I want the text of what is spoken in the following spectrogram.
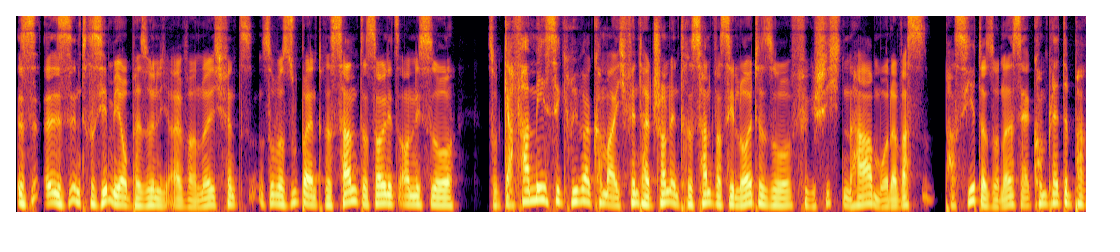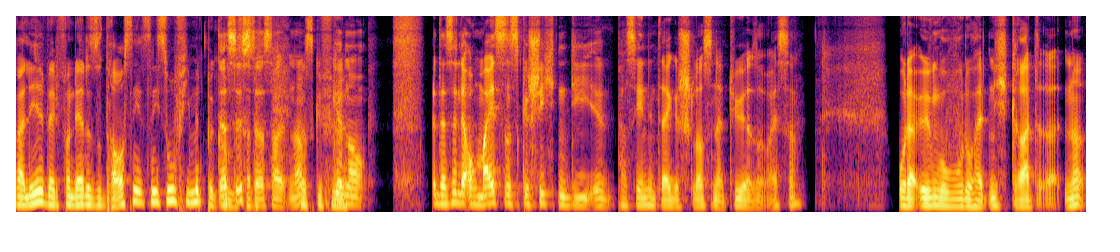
Es, es interessiert mich auch persönlich einfach. Ne? Ich finde sowas super interessant. Das soll jetzt auch nicht so, so gaffermäßig rüberkommen, aber ich finde halt schon interessant, was die Leute so für Geschichten haben oder was passiert da so. Ne? Das ist ja eine komplette Parallelwelt, von der du so draußen jetzt nicht so viel mitbekommst. Das ist das halt, ne? das Gefühl. Genau. Das sind ja auch meistens Geschichten, die äh, passieren hinter geschlossener Tür, so weißt du? Oder irgendwo, wo du halt nicht gerade äh, ne,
